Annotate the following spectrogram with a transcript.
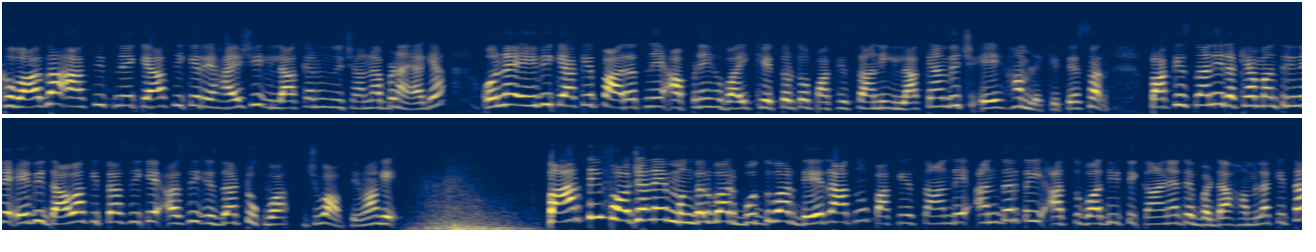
ਖਵਾਜਾ ਆਸਿਫ ਨੇ ਕਿਹਾ ਸੀ ਕਿ ਰਿਹਾਇਸ਼ੀ ਇਲਾਕਿਆਂ ਨੂੰ ਨਿਸ਼ਾਨਾ ਬਣਾਇਆ ਗਿਆ। ਉਹਨਾਂ ਇਹ ਵੀ ਕਿਹਾ ਕਿ ਭਾਰਤ ਨੇ ਆਪਣੇ ਹਵਾਈ ਖੇਤਰ ਤੋਂ ਪਾਕਿਸਤਾਨੀ ਇਲਾਕਿਆਂ ਵਿੱਚ ਇਹ ਹਮਲੇ ਕੀਤੇ ਸਨ। ਪਾਕਿਸਤਾਨੀ ਰੱਖਿਆ ਮੰਤਰੀ ਨੇ ਇਹ ਵੀ ਦਾਅਵਾ ਕੀਤਾ ਸੀ ਕਿ ਅਸੀਂ ਇਸ ਦਾ ਟੁਕਵਾ ਜਵਾਬ ਦੇਵਾਂਗੇ। ਭਾਰਤੀ ਫੌਜਾਂ ਨੇ ਮੰਗਲਵਾਰ, ਬੁੱਧਵਾਰ ਦੇਰ ਰਾਤ ਨੂੰ ਪਾਕਿਸਤਾਨ ਦੇ ਅੰਦਰ ਕਈ ਅੱਤਵਾਦੀ ਟਿਕਾਣਿਆਂ ਤੇ ਵੱਡਾ ਹਮਲਾ ਕੀਤਾ।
